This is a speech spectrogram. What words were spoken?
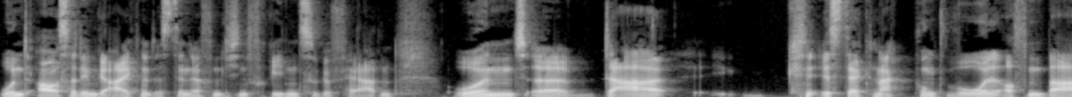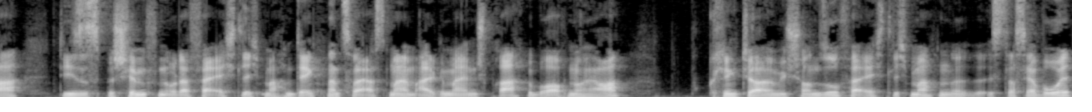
und außerdem geeignet ist, den öffentlichen Frieden zu gefährden. Und äh, da ist der Knackpunkt wohl offenbar dieses Beschimpfen oder verächtlich machen. Denkt man zwar erstmal im allgemeinen Sprachgebrauch, naja, klingt ja irgendwie schon so, verächtlich machen, ist das ja wohl,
